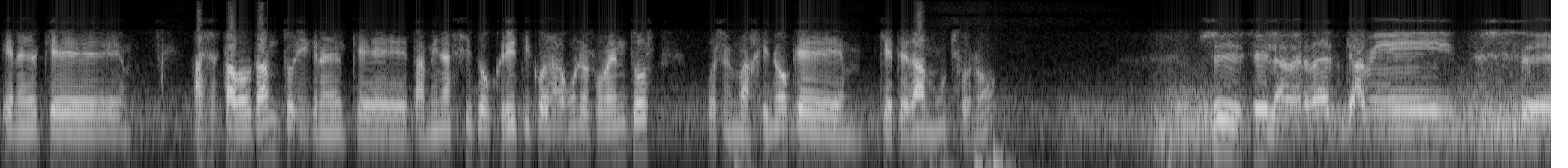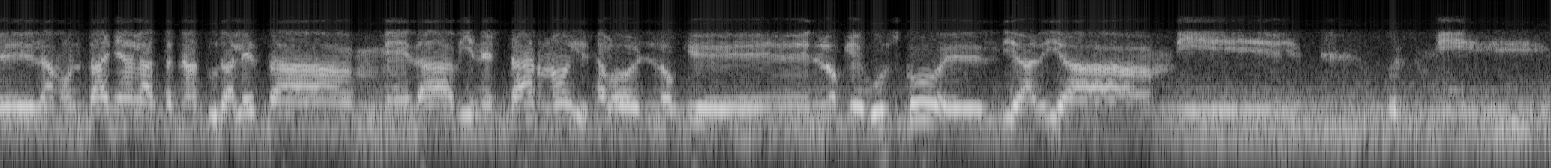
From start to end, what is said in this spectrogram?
en el que has estado tanto y en el que también has sido crítico en algunos momentos, pues me imagino que, que te da mucho, ¿no? Sí, sí, la verdad es que a mí eh, la montaña, la naturaleza me da bienestar, ¿no? Y es algo en lo que en lo que busco el día a día mi pues mi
